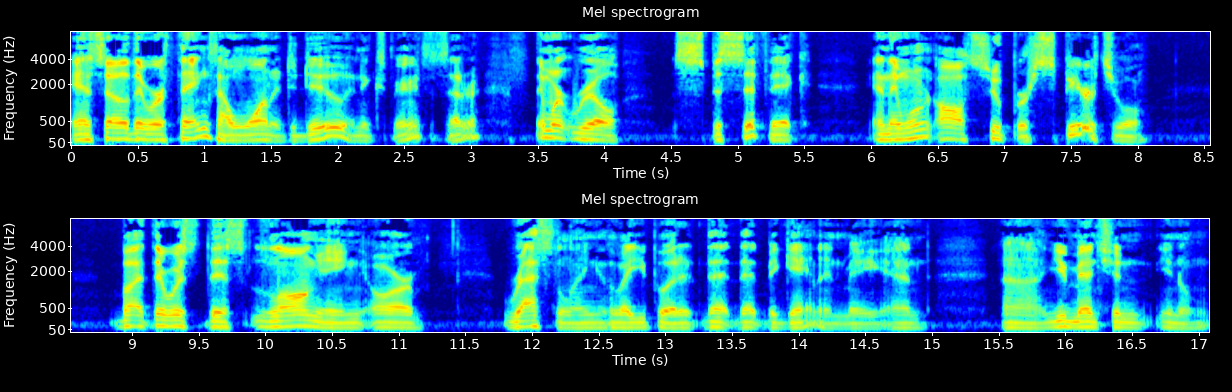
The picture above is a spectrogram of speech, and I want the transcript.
And so there were things I wanted to do and experience, etc. They weren't real specific and they weren't all super spiritual, but there was this longing or wrestling, the way you put it, that, that began in me. And uh, you mentioned, you know,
